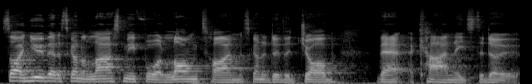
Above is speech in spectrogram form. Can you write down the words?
So I knew that it's going to last me for a long time. It's going to do the job that a car needs to do.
